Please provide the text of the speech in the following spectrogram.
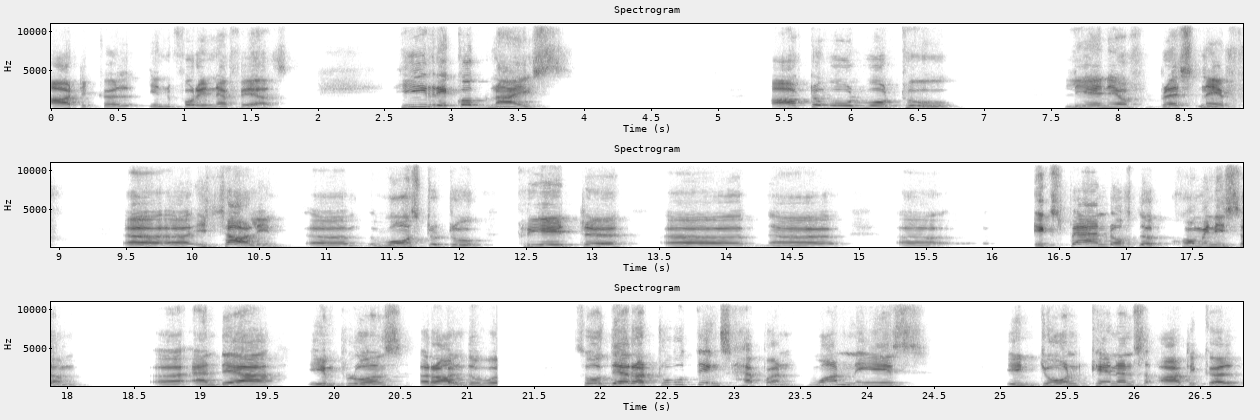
article in Foreign Affairs. He recognized after World War II, Leonid Brezhnev uh, Stalin uh, wants to, to create, uh, uh, uh, expand of the communism and their influence around the world. So there are two things happen. One is in John Kennan's article,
